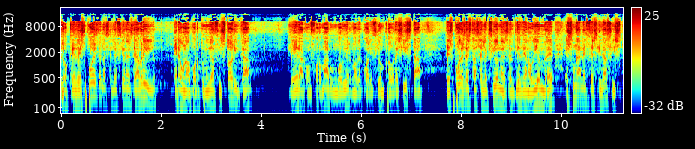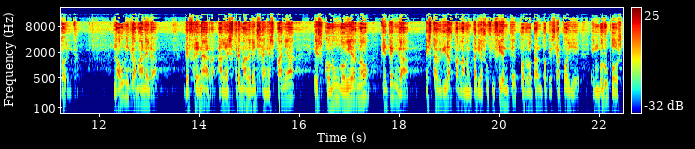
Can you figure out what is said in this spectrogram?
Lo que después de las elecciones de abril era una oportunidad histórica que era conformar un gobierno de coalición progresista, después de estas elecciones del 10 de noviembre, es una necesidad histórica. La única manera de frenar a la extrema derecha en España es con un gobierno que tenga estabilidad parlamentaria suficiente, por lo tanto que se apoye en grupos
